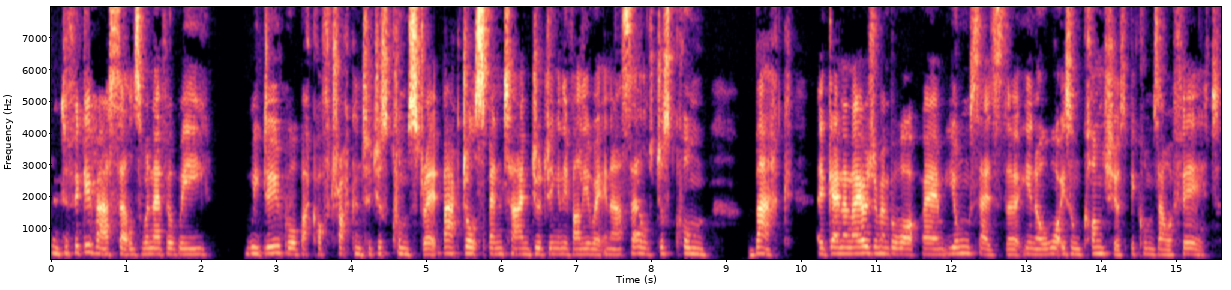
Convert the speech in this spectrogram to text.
And to forgive ourselves whenever we we do go back off track and to just come straight back. Don't spend time judging and evaluating ourselves. Just come back again. And I always remember what um, Jung says that, you know, what is unconscious becomes our fate.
